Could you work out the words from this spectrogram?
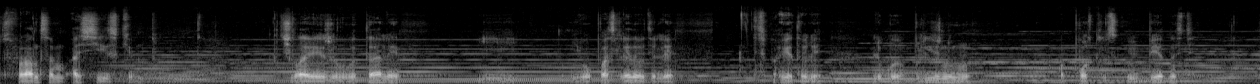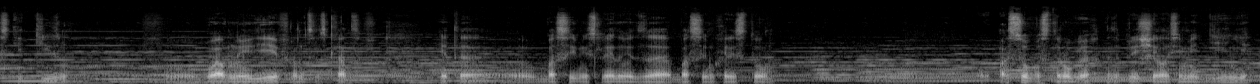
с Францем Осийским. Человек жил в Италии, и его последователи исповедовали любовь к ближнему, апостольскую бедность, аскетизм. Главная идея францисканцев – это босыми следовать за босым Христом. Особо строго запрещалось иметь деньги –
